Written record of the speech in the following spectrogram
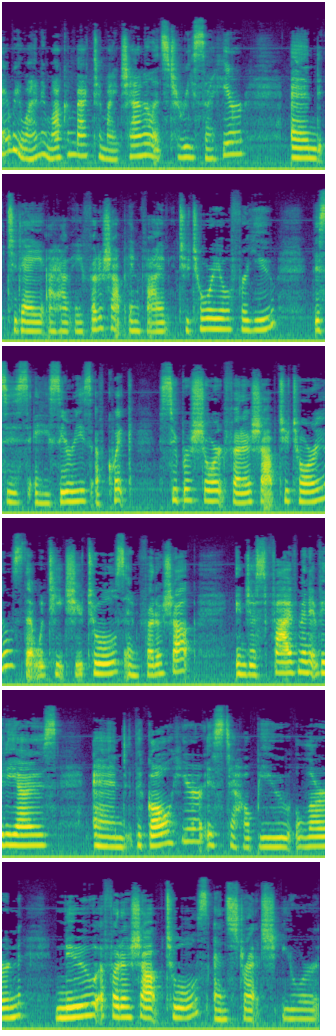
Hey everyone and welcome back to my channel. It's Theresa here and today I have a Photoshop in 5 tutorial for you. This is a series of quick super short Photoshop tutorials that would teach you tools in Photoshop in just 5 minute videos and the goal here is to help you learn new Photoshop tools and stretch your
